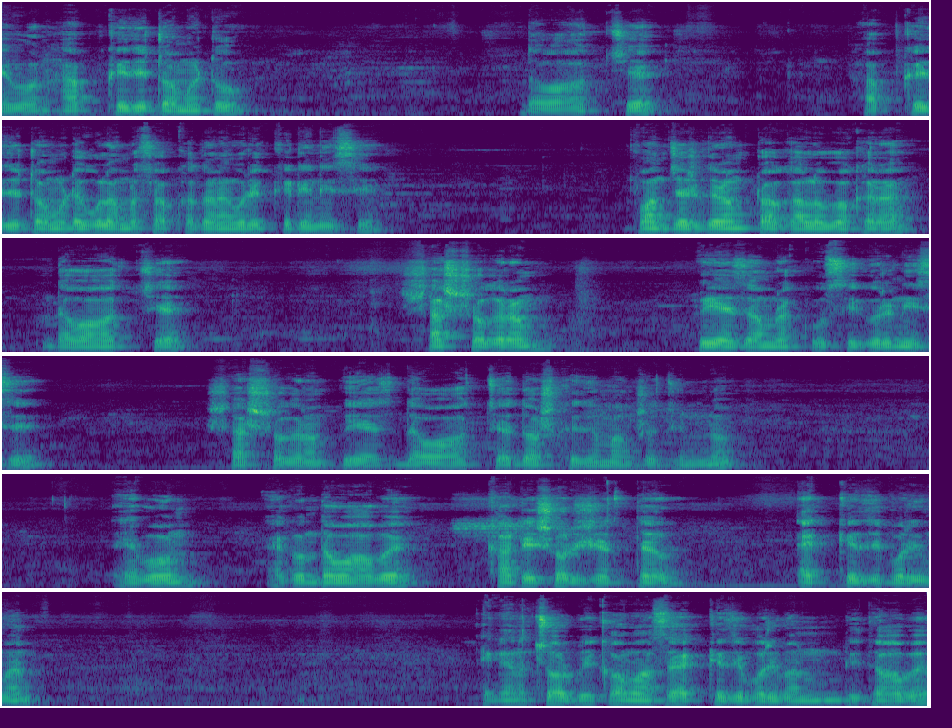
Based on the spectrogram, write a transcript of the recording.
এবং হাফ কেজি টমেটো দেওয়া হচ্ছে। হাফ কেজি টমেটোগুলো আমরা চক্কা দানা করে কেটে নিয়েছি পঞ্চাশ গ্রাম টক আলু বকারা দেওয়া হচ্ছে। সাতশো গ্রাম পেঁয়াজ আমরা কুচি করে নিয়েছি সাতশো গ্রাম পেঁয়াজ দেওয়া হচ্ছে দশ কেজি মাংসের জন্য। এবং এখন দেওয়া হবে খাঁটি সরিষার তেল এক কেজি পরিমাণ। এখানে চর্বি কম আছে, এক কেজি পরিমাণ দিতে হবে।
